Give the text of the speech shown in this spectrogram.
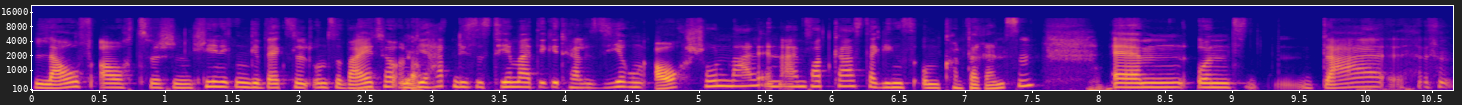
Lauf auch zwischen Kliniken gewechselt und so weiter. Und Ja. wir hatten dieses Thema Digitalisierung auch schon mal in einem Podcast. Da ging es um Konferenzen. Mhm. Ähm, und da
